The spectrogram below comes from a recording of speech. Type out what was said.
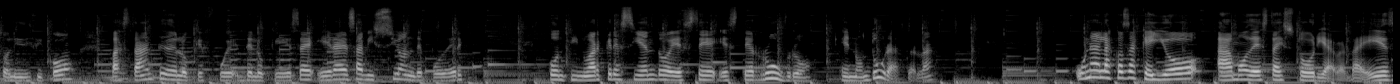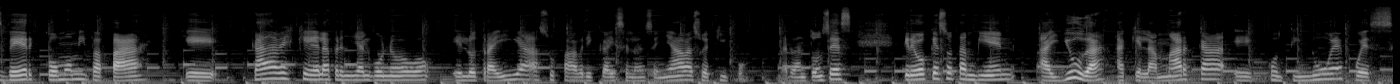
solidificó bastante de lo que fue, de lo que esa, era esa visión de poder continuar creciendo este, este rubro en Honduras, ¿verdad? Una de las cosas que yo amo de esta historia, ¿verdad? Es ver cómo mi papá, eh, cada vez que él aprendía algo nuevo, él lo traía a su fábrica y se lo enseñaba a su equipo. Entonces, creo que eso también ayuda a que la marca eh, continúe pues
